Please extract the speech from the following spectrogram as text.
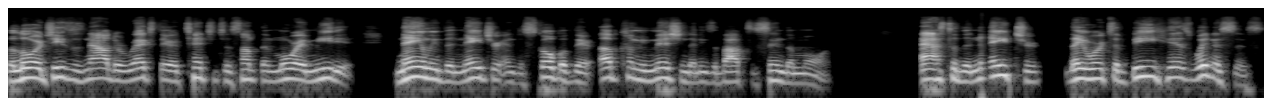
the Lord Jesus now directs their attention to something more immediate, namely the nature and the scope of their upcoming mission that he's about to send them on. As to the nature, they were to be his witnesses,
